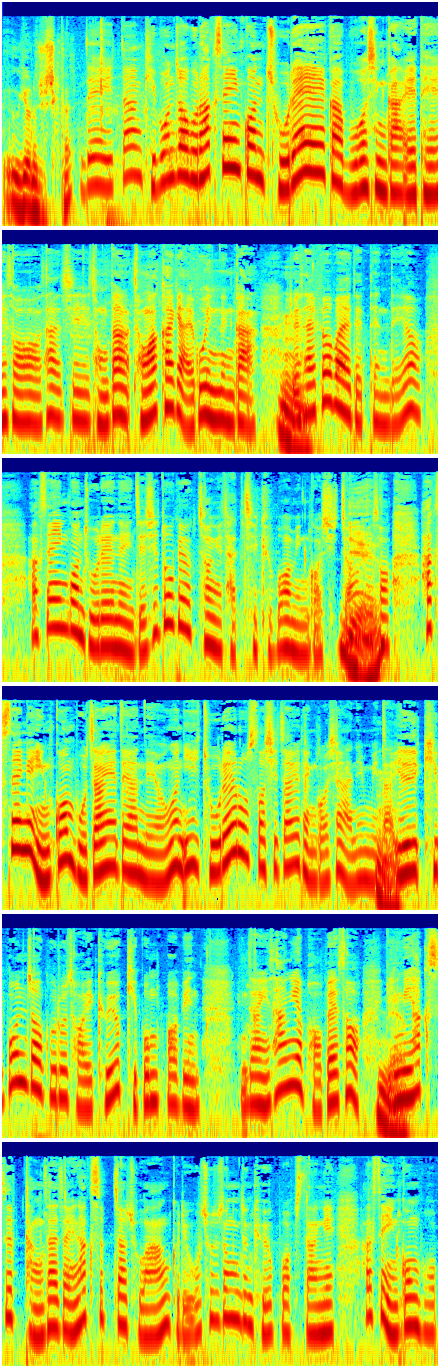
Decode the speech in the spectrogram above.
의견을 주실까요? 네, 일단 기본적으로 학생인권 조례가 무엇인가에 대해서 사실 정당, 정확하게 알고 있는가를 음. 살펴봐야 될 텐데요. 학생인권 조례는 이제 시도교육청의 자치 규범인 것이죠. 예. 그래서 학생의 인권 보장에 대한 내용은 이 조례로서 시작이 된 것이 아닙니다. 음. 일 기본적으로 저희 교육 기본법인 굉장히 상위의 법에서 예. 이미 학습 당사자인 학습자 조항 그리고 초중등 교육법상의 학생 인권 법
